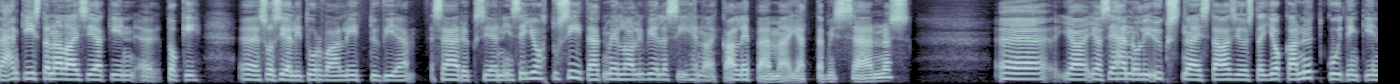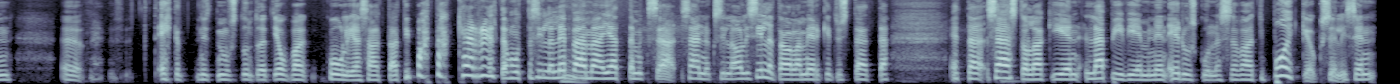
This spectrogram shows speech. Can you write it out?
vähän kiistanalaisiakin toki sosiaaliturvaan liittyviä säädöksiä, niin se johtui siitä, että meillä oli vielä siihen aikaan lepäämään jättämissäännös. Ja, ja sehän oli yksi näistä asioista, joka nyt kuitenkin ehkä nyt musta tuntuu, että jopa kuulija saattaa tipahtaa kärryiltä, mutta sillä lepäämään jättämissäännöksillä oli sillä tavalla merkitystä, että, että säästölakien läpivieminen eduskunnassa vaati poikkeuksellisen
